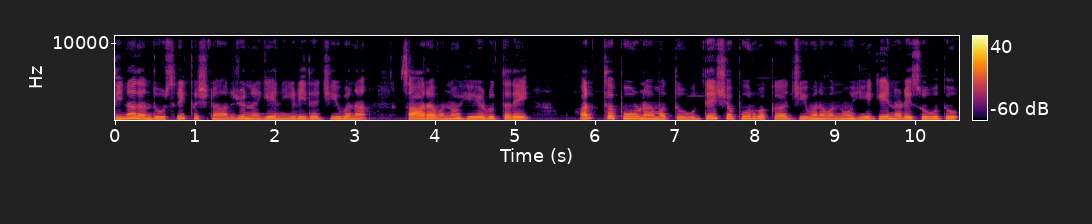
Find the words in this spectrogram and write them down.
ದಿನದಂದು ಶ್ರೀಕೃಷ್ಣ ಅರ್ಜುನಗೆ ನೀಡಿದ ಜೀವನ ಸಾರವನ್ನು ಹೇಳುತ್ತದೆ. ಅರ್ಥಪೂರ್ಣ ಮತ್ತು ಉದ್ದೇಶಪೂರ್ವಕ ಜೀವನವನ್ನು ಹೇಗೆ ನಡೆಸುವುದು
